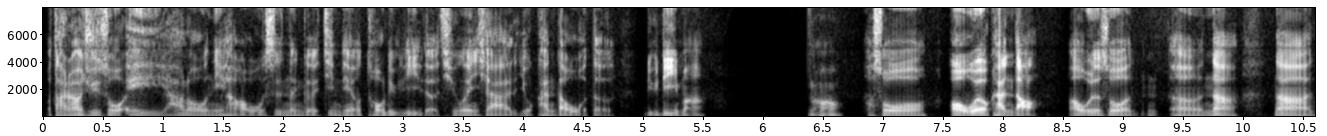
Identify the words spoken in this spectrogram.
我打电话去说，哎、h e l l o 你好，我是那个今天有投履历的，请问一下有看到我的履历吗？然后他说，哦，我有看到，然后我就说，嗯呃，那那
